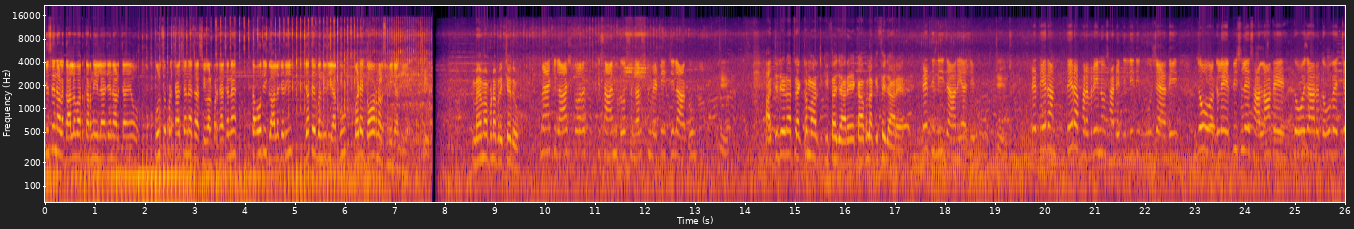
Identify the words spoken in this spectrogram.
ਕਿਸੇ ਨਾਲ ਗੱਲਬਾਤ ਕਰਨੀ ਲਹਿਜੇ ਨਾਲ ਚਾਹੇ ਉਹ ਪੁਲਿਸ ਪ੍ਰਸ਼ਾਸਨ ਹੈ ਚਾਹੇ ਸਿਵਲ ਪ੍ਰਸ਼ਾਸਨ ਹੈ ਤਾਂ ਉਹਦੀ ਗੱਲ ਜਿਹੜੀ ਜਥੇਬੰਦੀ ਦੀ ਆਗੂ ਬੜੇ ਗੌਰ ਨਾਲ ਸੁਣੀ ਜਾਂਦੀ ਹੈ। ਮੈਮ ਆਪਣਾ ਪਰਿਚੈ ਦਿਓ। ਮੈਂ ਕਿਲਾਸ਼ ਕੌਰ ਕਿਸਾਨ ਮਜ਼ਦੂਰ ਸੰਘਰਸ਼ ਕਮੇਟੀ ਜ਼ਿਲ੍ਹਾ ਆਗੂ। ਜੀ। ਅੱਜ ਜਿਹੜਾ ਟਰੈਕਟਰ ਮਾਰਚ ਕੀਤਾ ਜਾ ਰਿਹਾ ਹੈ ਕਾਫਲਾ ਕਿੱਥੇ ਜਾ ਰਿਹਾ ਹੈ? ਇਹ ਦਿੱਲੀ ਜਾ ਰਿਹਾ ਜੀ। ਜੀ। ਤੇ 13 13 ਫਰਵਰੀ ਨੂੰ ਸਾਡੀ ਦਿੱਲੀ ਦੀ ਕੂਚ ਹੈ ਦੀ ਜੋ ਅਗਲੇ ਪਿਛਲੇ ਸਾਲਾਂ ਤੇ 2002 ਵਿੱਚ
